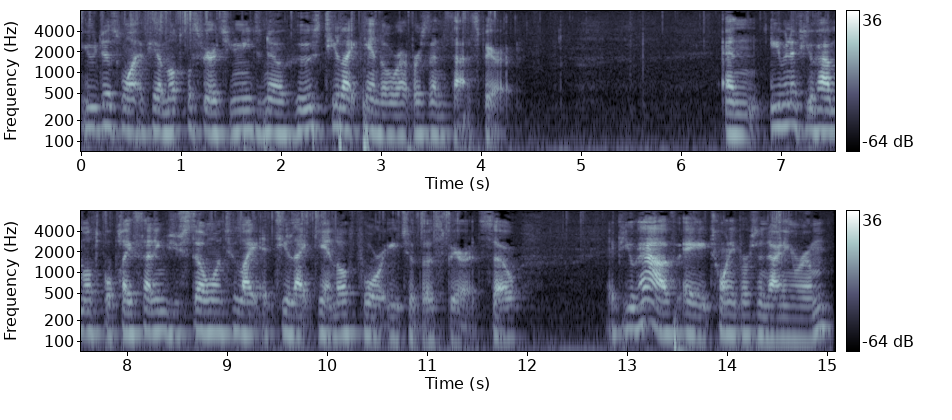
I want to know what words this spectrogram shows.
You just want, if you have multiple spirits, you need to know whose tea light candle represents that spirit. And even if you have multiple place settings, you still want to light a tea light candle for each of those spirits. So if you have a 20 person dining room,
